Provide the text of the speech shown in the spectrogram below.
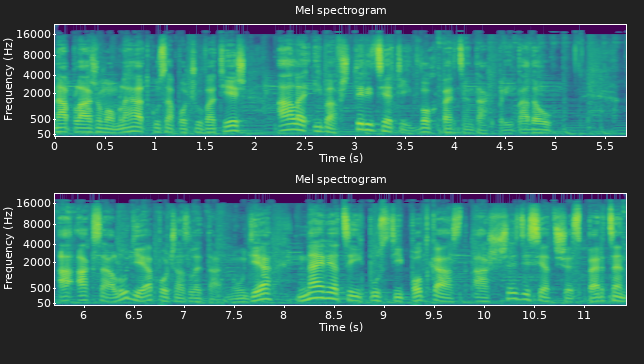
Na plážovom lehátku sa počúva tiež, ale iba v 42% prípadov. A ak sa ľudia počas leta nudia, najviac ich pustí podcast až 66%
